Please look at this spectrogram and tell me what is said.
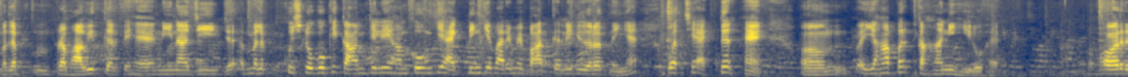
मतलब प्रभावित करते हैं। नीना जी मतलब कुछ लोगों के काम के लिए हमको उनकी एक्टिंग के बारे में बात करने की ज़रूरत नहीं है। वो अच्छे एक्टर हैं। यहाँ पर कहानी हीरो है। और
